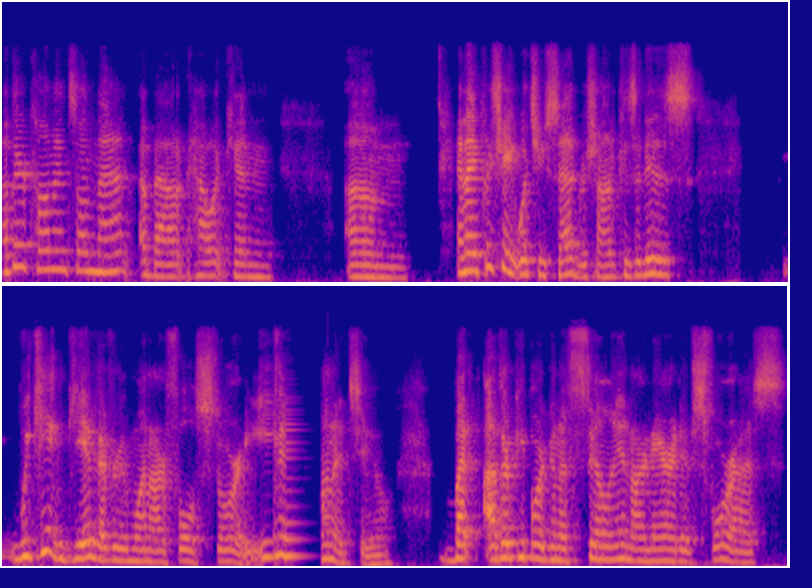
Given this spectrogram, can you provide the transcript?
Other comments on that about how it can um, and i appreciate what you said rashawn because it is we can't give everyone our full story even wanted to but other people are going to fill in our narratives for us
